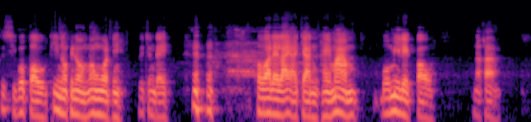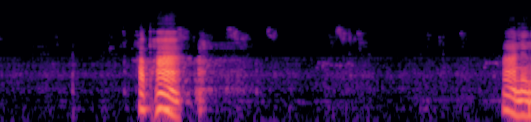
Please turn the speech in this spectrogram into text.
คือสิบเป่าที่น้องพี่น้องน้องงวดนี่ หรือจังใดเพราะว่าหลาย ๆ อาจารย์ไห้มาบ่มีเหล็กเป่านะครับ ครับห้าห้าหนึ่ง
